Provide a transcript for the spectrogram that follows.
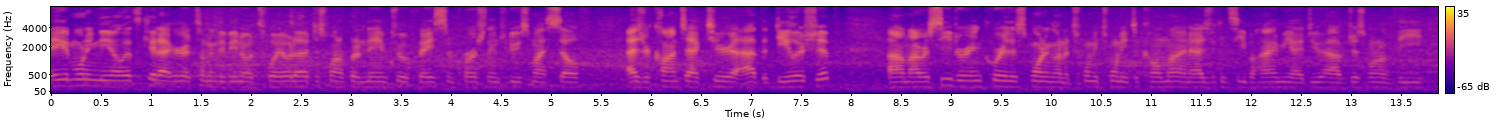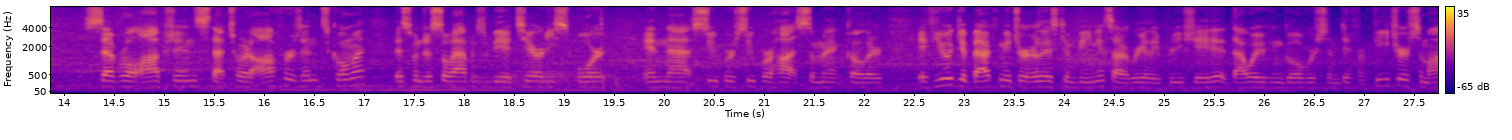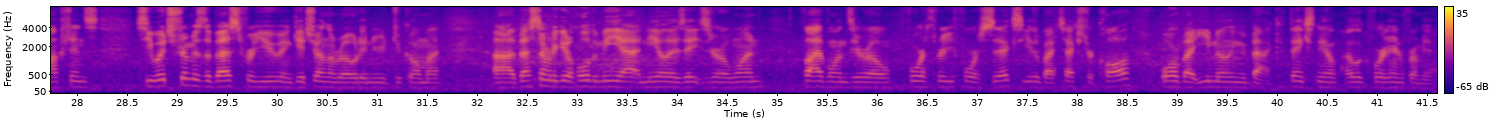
Hey, good morning, Neil. It's Kade out here at Tony Divino Toyota. Just want to put a name to a face and personally introduce myself as your contact here at the dealership. Um, I received your inquiry this morning on a 2020 Tacoma, and as you can see behind me, I do have just one of the several options that Toyota offers in Tacoma. This one just so happens to be a TRD Sport in that super, super hot cement color. If you would get back to me at your earliest convenience, I would really appreciate it. That way we can go over some different features, some options, see which trim is the best for you and get you on the road in your Tacoma. Uh, best number to get a hold of me at Neil is 801 510-4346 either by text or call or by emailing me back. Thanks Neil. I look forward to hearing from you.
